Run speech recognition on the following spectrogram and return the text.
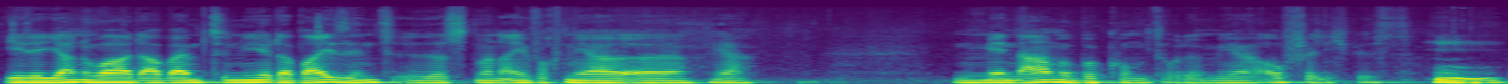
jede Januar da beim Turnier dabei sind, dass man einfach mehr, äh, ja, mehr Name bekommt oder mehr auffällig bist. Hm.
